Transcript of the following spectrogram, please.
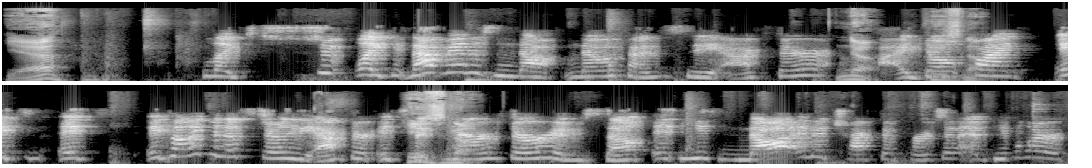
Yeah. like su- like that man is not no offense to the actor No, i don't not. find it's it's it's not even necessarily the actor it's He's the not. character himself it, he's not an attractive person and people are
